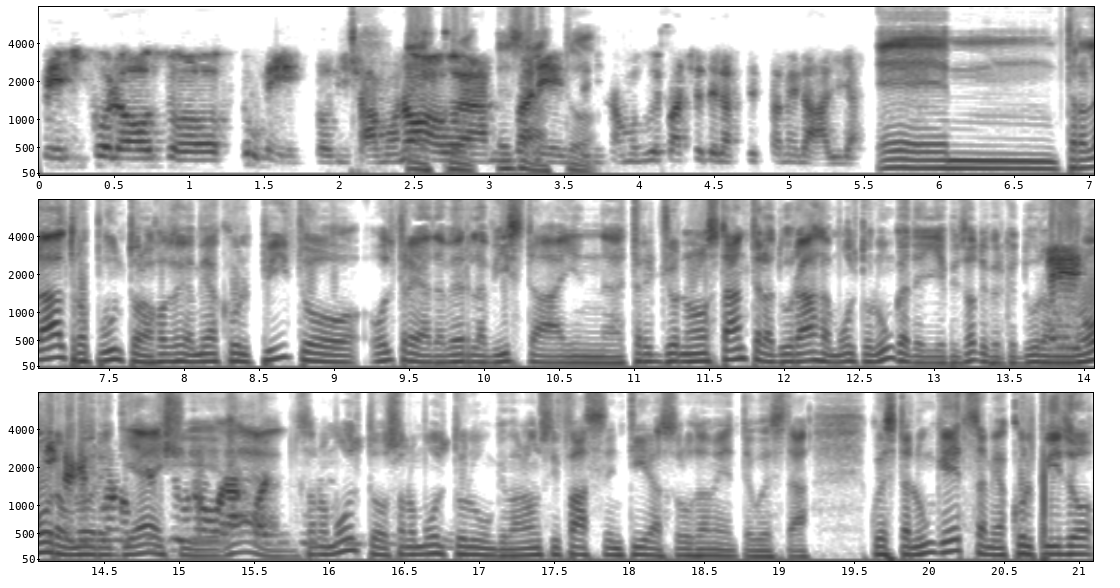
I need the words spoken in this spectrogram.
pericoloso strumento, diciamo, no? Ecco, esatto. diciamo, due facce della stessa medaglia. Ehm, tra l'altro, appunto, la cosa che mi ha colpito, oltre ad averla vista in tre giorni, nonostante la durata molto lunga degli episodi, perché durano Eh, sì, un'ora, perché un'ora e dieci, un'ora, eh, sono, molto, sì, sono sì. molto lunghi, ma non si fa sentire assolutamente questa, questa lunghezza. Mi ha colpito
